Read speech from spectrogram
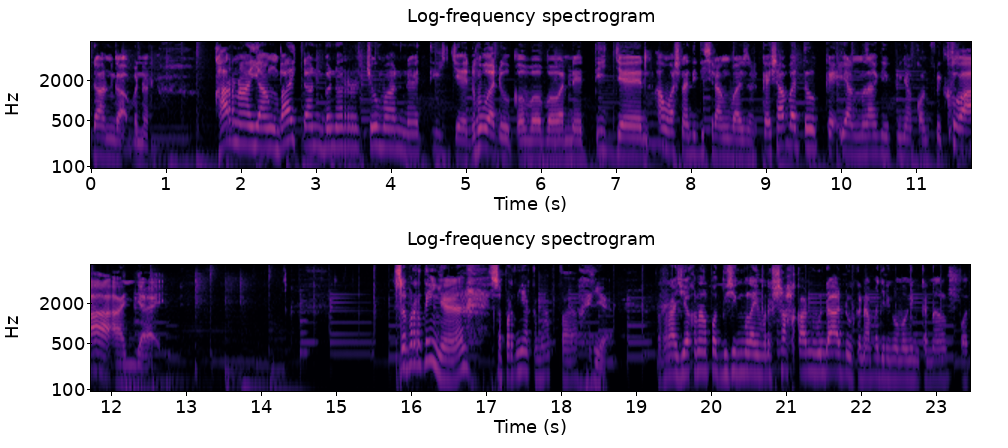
dan nggak bener. Karena yang baik dan bener cuma netizen. Waduh, kok bawa-bawa netizen. Awas nanti diserang buzzer. Kayak siapa tuh? Kayak yang lagi punya konflik. Wah, anjay. Sepertinya, sepertinya kenapa? Ya, Raja Knalpot bising mulai meresahkan bunda aduh kenapa jadi ngomongin knalpot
